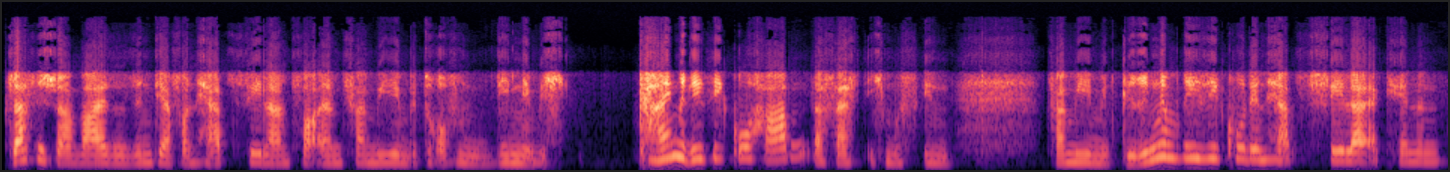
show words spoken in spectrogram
klassischerweise sind ja von Herzfehlern vor allem Familien betroffen, die nämlich kein Risiko haben. Das heißt, ich muss in Familien mit geringem Risiko den Herzfehler erkennen.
